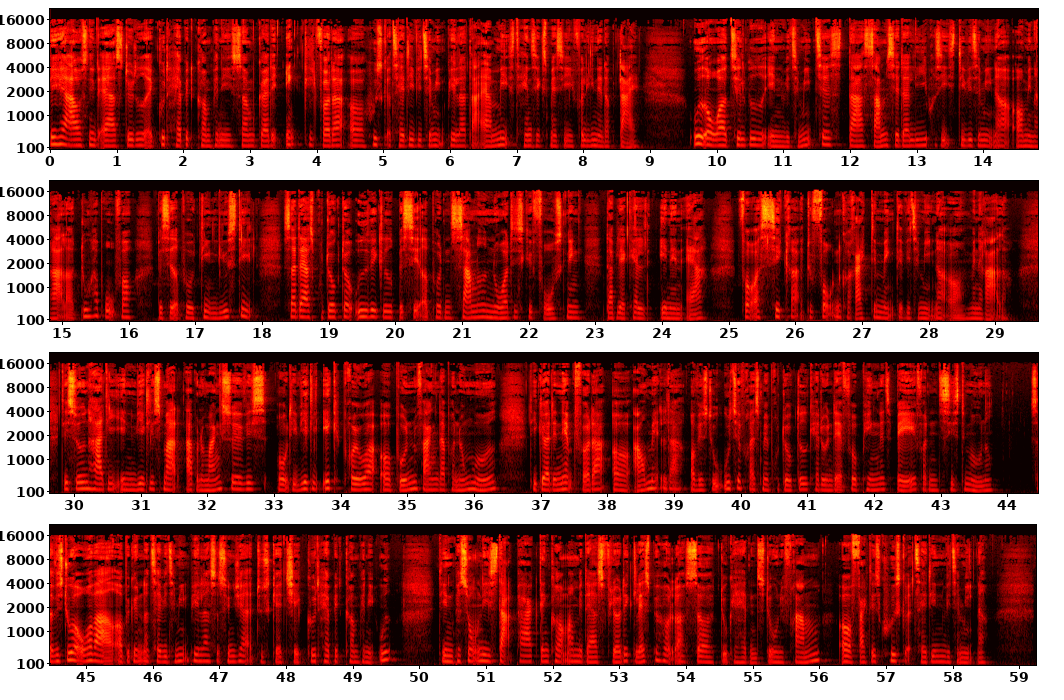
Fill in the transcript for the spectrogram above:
Det her afsnit er støttet af Good Habit Company, som gør det enkelt for dig at huske at tage de vitaminpiller, der er mest hensigtsmæssige for lige netop dig. Udover at tilbyde en vitamintest, der sammensætter lige præcis de vitaminer og mineraler, du har brug for, baseret på din livsstil, så er deres produkter udviklet baseret på den samlede nordiske forskning, der bliver kaldt NNR, for at sikre, at du får den korrekte mængde vitaminer og mineraler. Desuden har de en virkelig smart abonnementsservice, hvor de virkelig ikke prøver at bundefange dig på nogen måde. De gør det nemt for dig at afmelde dig, og hvis du er utilfreds med produktet, kan du endda få pengene tilbage for den sidste måned. Så hvis du har overvejet at begynde at tage vitaminpiller, så synes jeg, at du skal tjekke Good Habit Company ud. Din personlige startpakke, den kommer med deres flotte glasbeholder, så du kan have den stående fremme og faktisk huske at tage dine vitaminer.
